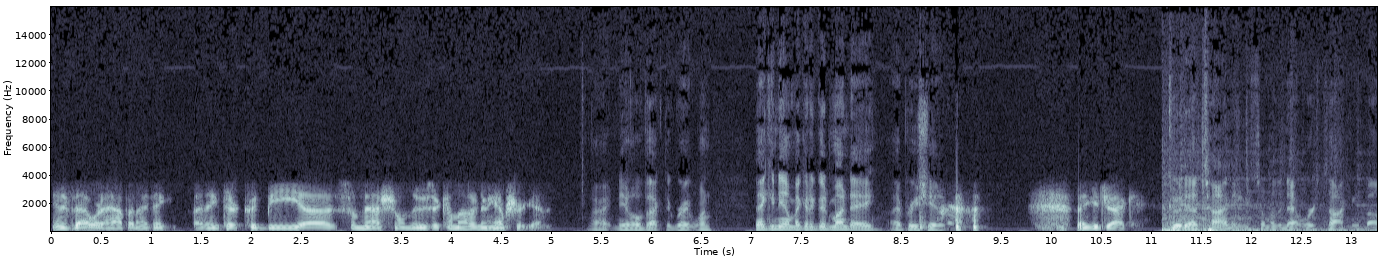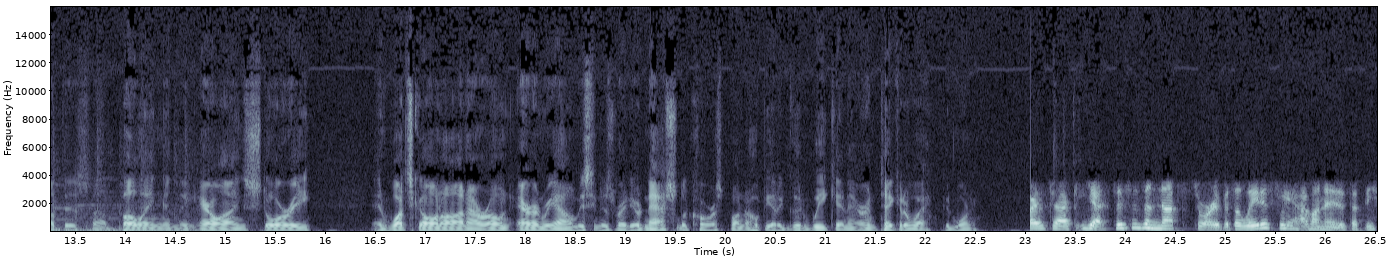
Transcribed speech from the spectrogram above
and if that were to happen, I think I think there could be uh, some national news that come out of New Hampshire again. All right, Neil Levesque, the great one. Thank you, Neil. Make it a good Monday. I appreciate it. Thank you, Jack. Good uh, timing. Some of the networks talking about this uh, Boeing and the airline story and what's going on. Our own Erin Real, NBC News Radio national correspondent. I hope you had a good weekend, Erin. Take it away. Good morning. Hi, Jack. Yes, this is a nuts story, but the latest we have on it is that the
